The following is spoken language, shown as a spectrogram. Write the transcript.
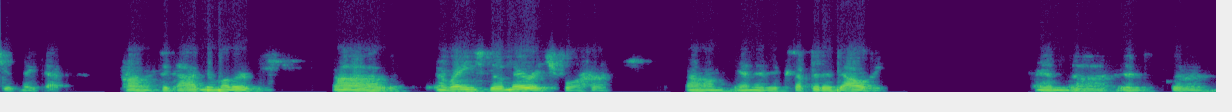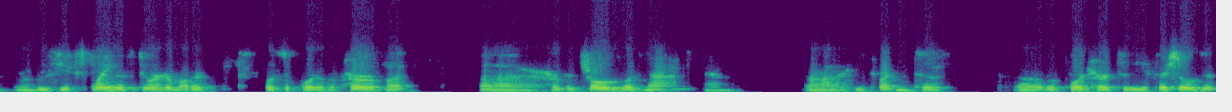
she had made that promise to God, and her mother uh, arranged a marriage for her um, and it accepted a dowry. And uh, uh, when Lucy explained this to her, her mother was supportive of her, but uh, her betrothed was not. And uh, he threatened to uh, report her to the officials if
